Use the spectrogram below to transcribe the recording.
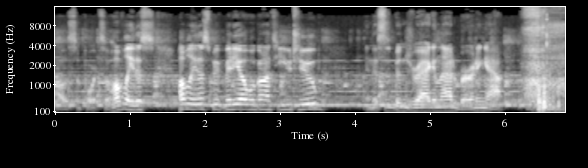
all the support. So hopefully this, hopefully this video will go on to YouTube. And this has been Dragon Lad Burning Out.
